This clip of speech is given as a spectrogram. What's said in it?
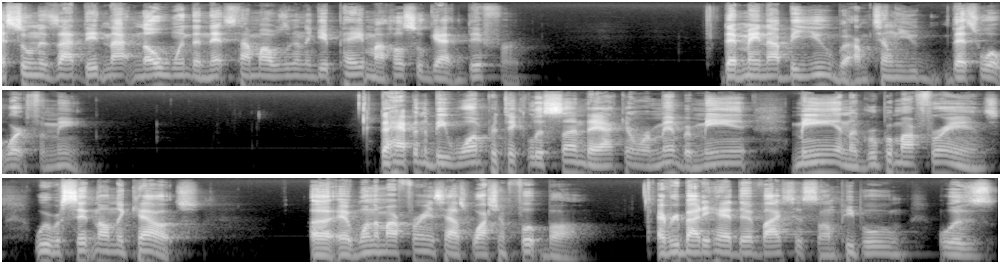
As soon as I did not know when the next time I was going to get paid, my hustle got different. That may not be you, but I'm telling you, that's what worked for me. There happened to be one particular Sunday I can remember. Me, me and a group of my friends, we were sitting on the couch. uh, at one of my friends' house watching football. Everybody had their vices. Some people was,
